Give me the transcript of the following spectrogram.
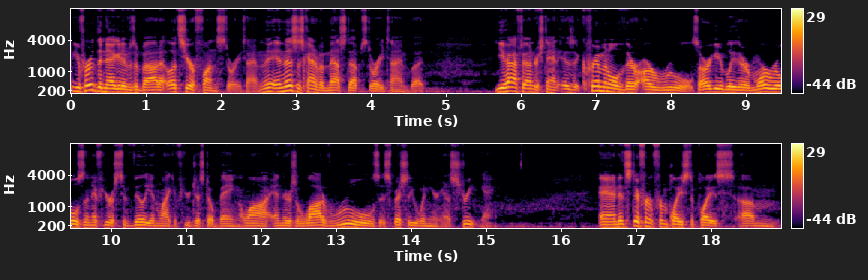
you've heard the negatives about it. Let's hear fun story time. And this is kind of a messed up story time, but you have to understand is it criminal, there are rules. Arguably, there are more rules than if you're a civilian, like if you're just obeying the law. And there's a lot of rules, especially when you're in a street gang. And it's different from place to place. Um,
